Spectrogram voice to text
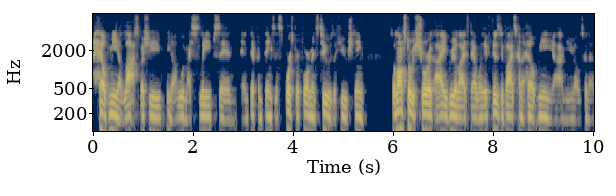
helped me a lot, especially you know with my sleeps and and different things. And sports performance too is a huge thing. So long story short, I realized that when if this device kind of helped me, I knew I was gonna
